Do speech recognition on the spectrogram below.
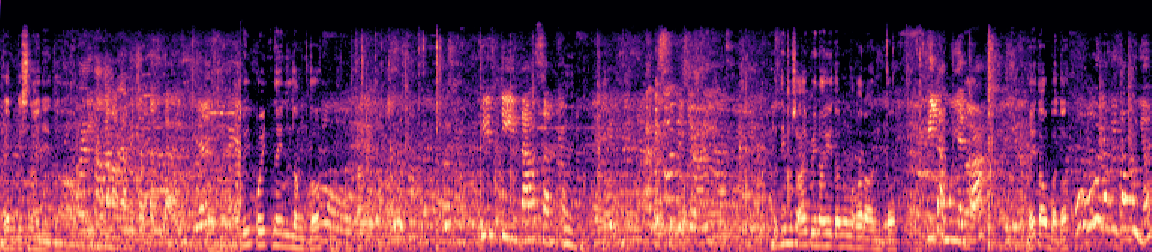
Per piece na dito. Nakakalimutan lang. 3.9 lang to. 15,000 po. Hmm. Ba't di mo sa akin pinakita nung nakaraan to? Kita mo yan pa? Nakita ko ba to? Oo, nakita mo yan.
